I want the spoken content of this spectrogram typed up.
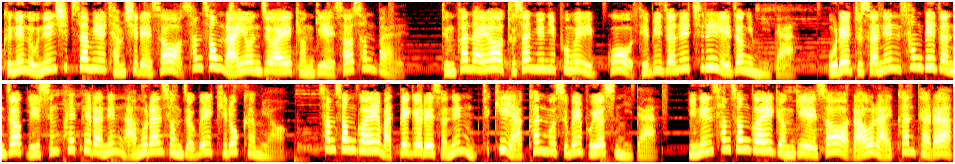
그는 오는 13일 잠실에서 삼성 라이온즈와의 경기에서 선발, 등판하여 두산 유니폼을 입고 데뷔전을 치를 예정입니다. 올해 두산은 상대 전적 1승 8패라는 암울한 성적을 기록하며 삼성과의 맞대결에서는 특히 약한 모습을 보였습니다. 이는 삼성과의 경기에서 라울 알칸타라,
